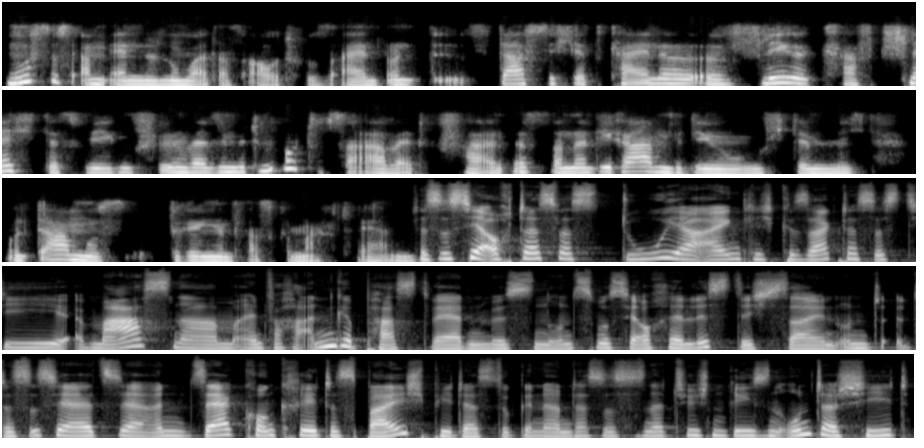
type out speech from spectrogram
muss es am Ende nur mal das Auto sein. Und es darf sich jetzt keine äh, Pflegekraft schlecht deswegen fühlen, weil sie mit dem Auto zur Arbeit gefahren ist, sondern die Rahmenbedingungen stimmen nicht. Und da muss dringend was gemacht werden. Das ist ja auch das, was du ja eigentlich gesagt hast, dass die Maßnahmen einfach angepasst werden müssen. Und es muss ja auch realistisch sein. Und das ist ja jetzt ja ein sehr konkretes Beispiel, das du genannt hast. Es ist natürlich ein Riesenunterschied.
